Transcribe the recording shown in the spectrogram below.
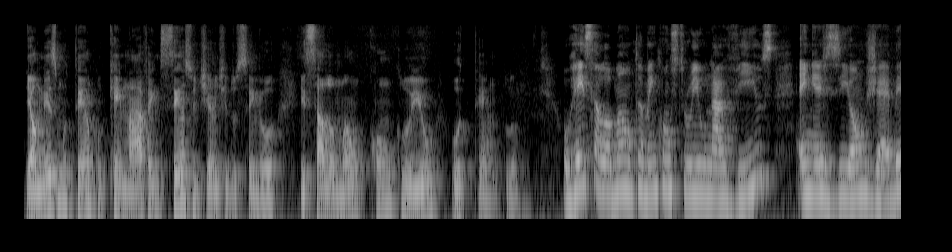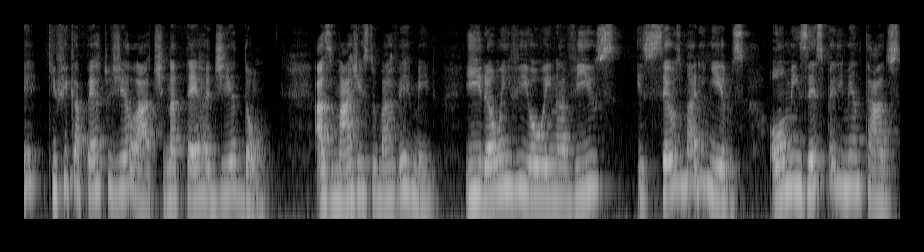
E ao mesmo tempo queimava incenso diante do Senhor. E Salomão concluiu o templo. O rei Salomão também construiu navios em Ezion-Geber, que fica perto de Elate, na terra de Edom, às margens do Mar Vermelho. E Irão enviou em navios e seus marinheiros, homens experimentados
